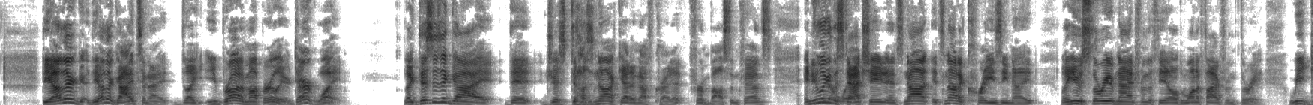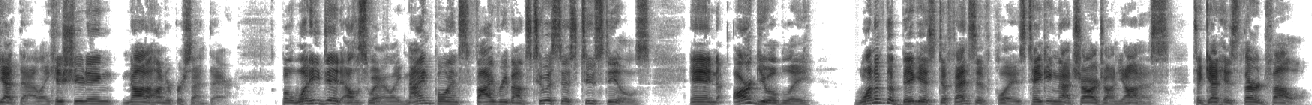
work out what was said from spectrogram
The other the other guy tonight, like you brought him up earlier, Derrick White. Like this is a guy that just does not get enough credit from Boston fans. And you look at the way. stat sheet and it's not it's not a crazy night. Like he was 3 of 9 from the field, 1 of 5 from 3. We get that. Like his shooting not 100% there. But what he did elsewhere, like 9 points, 5 rebounds, 2 assists, 2 steals, and arguably one of the biggest defensive plays taking that charge on Giannis to get his third foul.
